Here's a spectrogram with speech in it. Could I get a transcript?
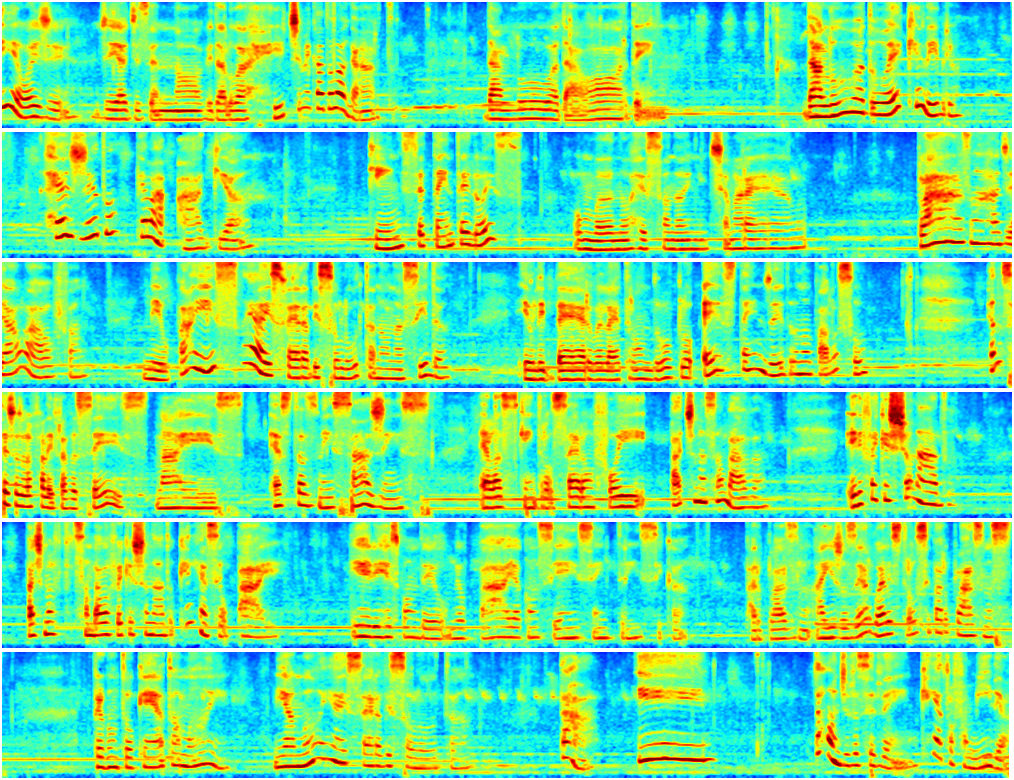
E hoje, dia 19 da lua rítmica do lagarto, da lua da ordem, da lua do equilíbrio, regido pela águia. Kim 72, humano ressonante amarelo, plasma radial alfa meu país é a esfera absoluta não nascida. Eu libero o elétron duplo estendido no Polo Sul. Eu não sei se eu já falei para vocês, mas estas mensagens, elas quem trouxeram foi Pátima Sambava. Ele foi questionado. Pátima Sambava foi questionado: quem é seu pai? E ele respondeu: Meu pai, a consciência intrínseca para o plasma. Aí José Arguelles trouxe para o plasmas. Perguntou: Quem é tua mãe? Minha mãe é a esfera absoluta. Tá. E da onde você vem? Quem é tua família?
